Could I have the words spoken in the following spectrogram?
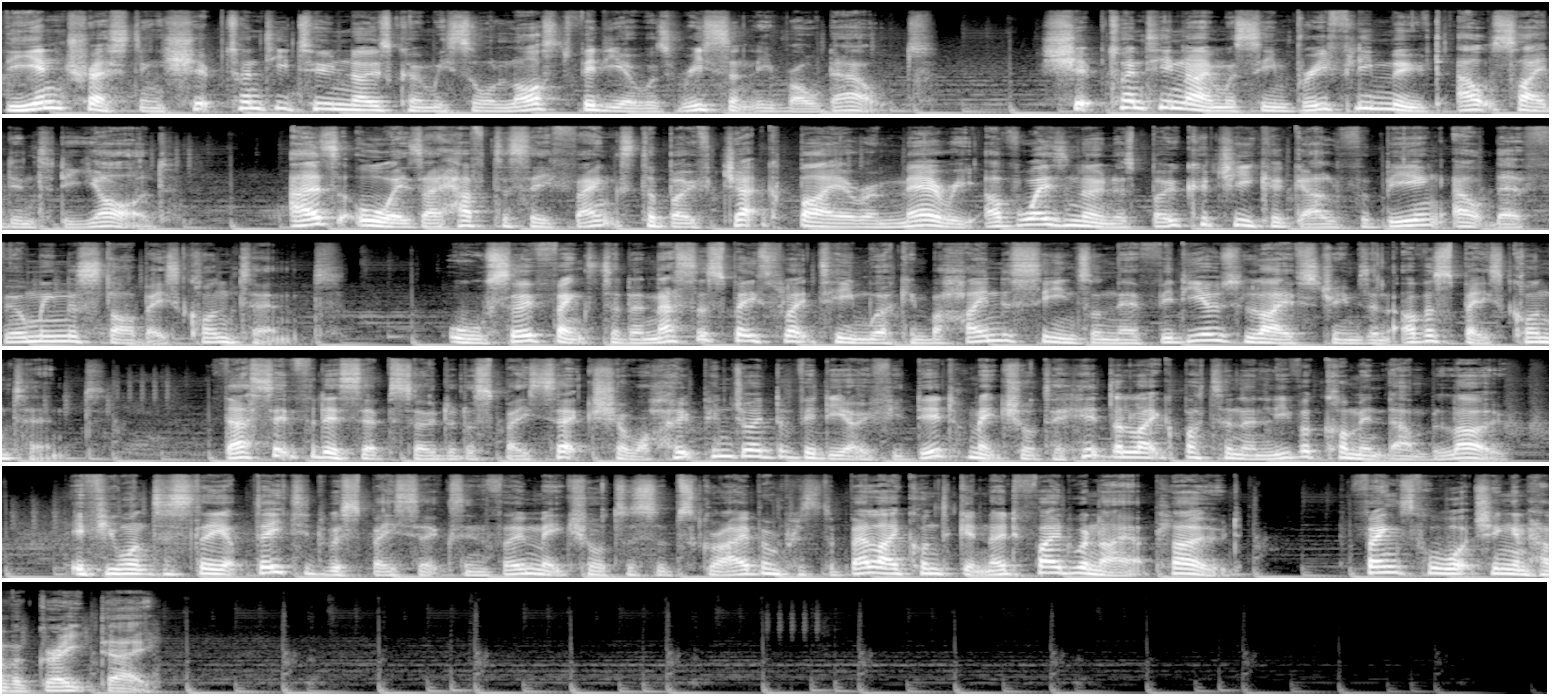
The interesting Ship 22 nose cone we saw last video was recently rolled out. Ship 29 was seen briefly moved outside into the yard. As always, I have to say thanks to both Jack Beyer and Mary, otherwise known as Boca Chica Gal, for being out there filming the Starbase content. Also, thanks to the NASA spaceflight team working behind the scenes on their videos, live streams, and other space content. That's it for this episode of the SpaceX Show. I hope you enjoyed the video. If you did, make sure to hit the like button and leave a comment down below. If you want to stay updated with SpaceX info, make sure to subscribe and press the bell icon to get notified when I upload. Thanks for watching and have a great day.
